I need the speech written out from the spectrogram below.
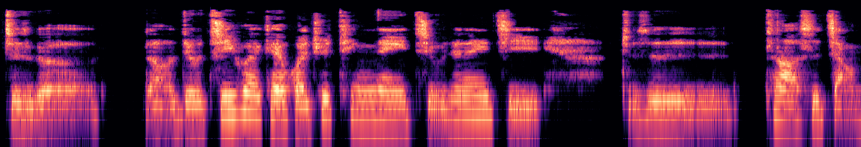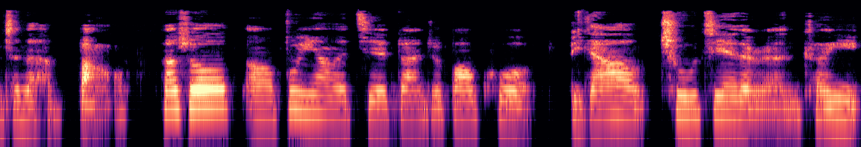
这个呃有机会可以回去听那一集，我觉得那一集就是陈老师讲真的很棒哦。他说，呃，不一样的阶段就包括比较初阶的人可以，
